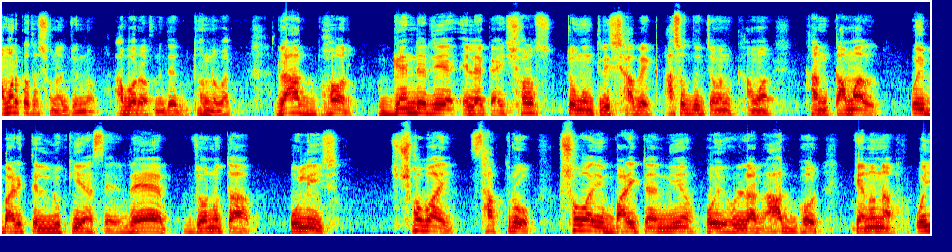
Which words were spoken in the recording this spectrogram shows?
আমার কথা শোনার জন্য আবারও আপনাদের ধন্যবাদ। রাতভর গ্যান্ডারিয়া এলাকায় স্বরাষ্ট্রমন্ত্রী সাবেক আসাদুজ্জামান খামা খান কামাল ওই বাড়িতে লুকিয়ে আছে। র্যাব, জনতা, পুলিশ, সবাই, ছাত্র, সবাই বাড়িটা নিয়ে হই হুল্লা রাতভর। কেননা ওই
